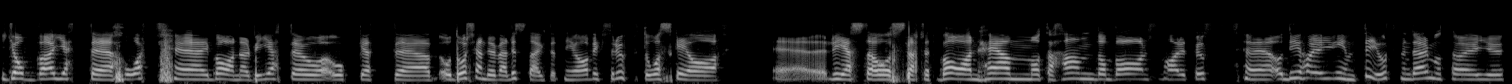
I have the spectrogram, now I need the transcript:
jobba jättehårt eh, i barnarbete och, och, att, eh, och då kände jag väldigt starkt att när jag växer upp då ska jag Eh, resa och starta ett barnhem och ta hand om barn som har det tufft. Eh, och det har jag ju inte gjort, men däremot har jag ju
